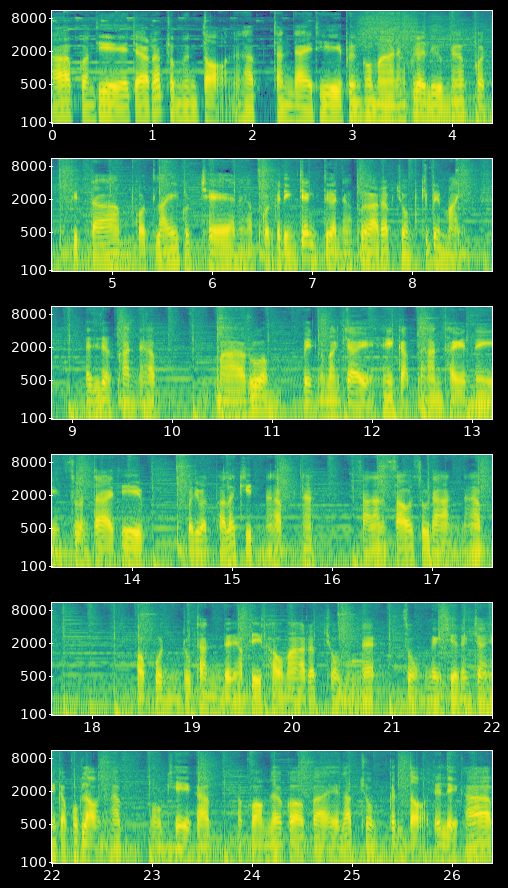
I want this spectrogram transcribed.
ครับก่อนที่จะรับชมกันต่อนะครับท่านใดที่เพิ่งเข้ามานะครับอย่าลืมนะครับกดติดตาม กดไลค์กดแชร์นะครับ กดกระดิ่งแจ้งเตือนนะครับเพื่อรับชมคลิปใหม่ๆและที่สำคัญนะครับ มาร่วมเป็นกำลังใจให้กับทหารไทยในส่วนใต้ที่ปฏิบัติภารกิจนะครับนะสาธารณรัฐเซาท์สุดานนะครับ ขอบคุณทุกท่านเลยนะครับที่เข้ามารับชมและส่งแรงเชียร์แรงใจให้กับพวกเรานะครับ โอเคครับถ้าพร้อมแล้วก็ไปรับชมกันต่อได้เลยครับ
